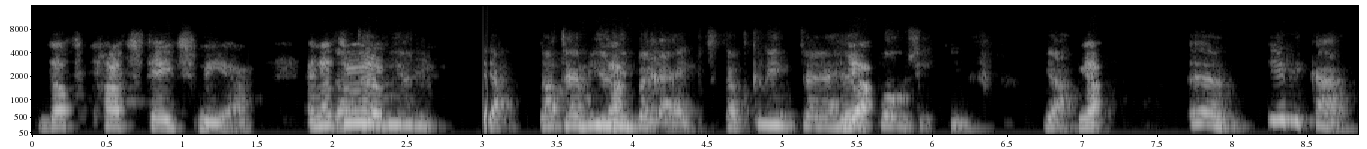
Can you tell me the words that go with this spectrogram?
dat gaat steeds meer. En natuurlijk... Dat hebben jullie, ja, dat hebben jullie ja. bereikt. Dat klinkt heel ja. positief. Ja. ja. Erika,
